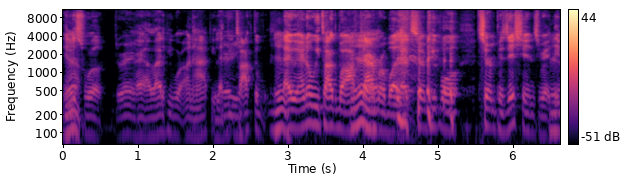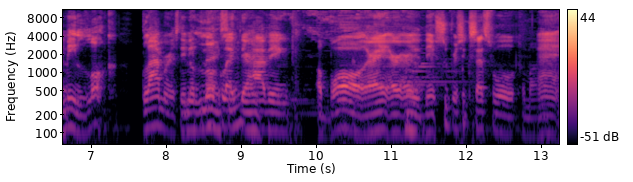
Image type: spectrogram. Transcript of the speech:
in Yeah. this world. Right. Right? A lot of people are unhappy. Like Very. you talked about, Yeah. like, I know we talked about off Yeah. camera, but like certain people, certain positions, right? They may look glamorous. They may Look look nice, like eh? they're having a ball, right? Or, or they're super successful, Come on. and,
